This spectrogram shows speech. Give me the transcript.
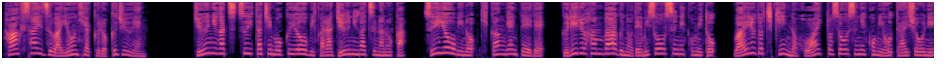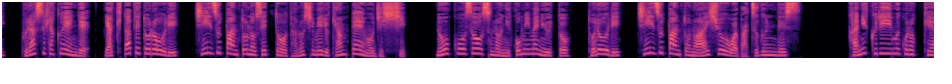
ハーフサイズは460円。12月1日木曜日から12月7日、水曜日の期間限定で、グリルハンバーグのデミソース煮込みと、ワイルドチキンのホワイトソース煮込みを対象に、プラス100円で、焼きたてとローリ、チーズパンとのセットを楽しめるキャンペーンを実施。濃厚ソースの煮込みメニューと、とろーり、チーズパンとの相性は抜群です。カニクリームコロッケ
